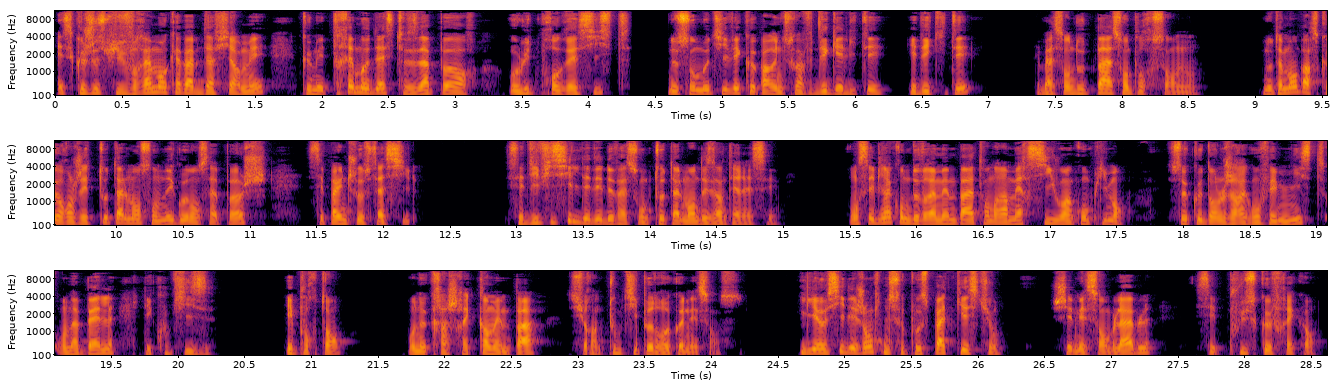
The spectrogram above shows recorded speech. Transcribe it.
est-ce que je suis vraiment capable d'affirmer que mes très modestes apports aux luttes progressistes ne sont motivés que par une soif d'égalité et d'équité? Eh ben sans doute pas à 100% non. Notamment parce que ranger totalement son ego dans sa poche, c'est pas une chose facile. C'est difficile d'aider de façon totalement désintéressée. On sait bien qu'on ne devrait même pas attendre un merci ou un compliment, ce que dans le jargon féministe on appelle les cookies. Et pourtant, on ne cracherait quand même pas sur un tout petit peu de reconnaissance. Il y a aussi des gens qui ne se posent pas de questions. Chez mes semblables, c'est plus que fréquent.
